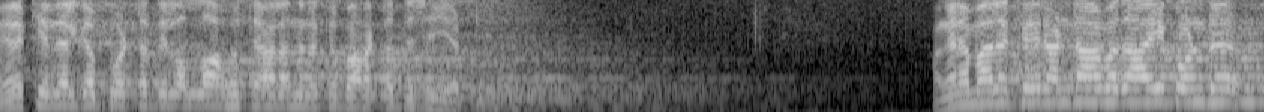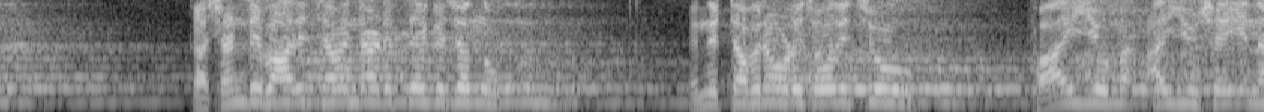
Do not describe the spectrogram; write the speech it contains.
നിനക്ക് നൽകപ്പെട്ടതിൽ അള്ളാഹു ചാല നിനക്ക് ബറക്കത്ത് ചെയ്യട്ടെ. അങ്ങനെ മലക്ക് രണ്ടാമതായി കൊണ്ട് കഷണ്ടി ബാധിച്ചവന്റെ അടുത്തേക്ക് ചെന്നു. എന്നിട്ട് അവനോട് ചോദിച്ചു "ഫഅയ്യു മ- അയ്യു ഷൈഇൻ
